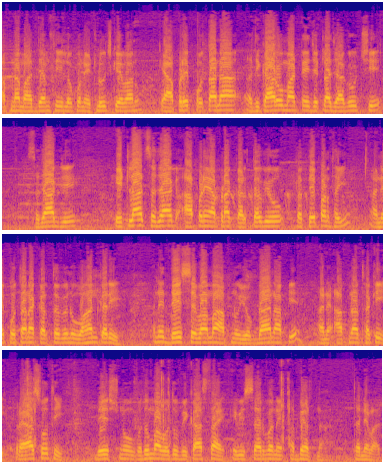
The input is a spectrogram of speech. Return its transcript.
આપના માધ્યમથી લોકોને એટલું જ કહેવાનું કે આપણે પોતાના અધિકારો માટે જેટલા જાગૃત છીએ, સજાગ છીએ, એટલા જ સજાગ આપણે આપણા કર્તવ્યો પ્રત્યે પણ થઈએ અને પોતાના કર્તવ્યોનું વહન કરી અને દેશ સેવામાં આપનું યોગદાન આપીએ અને આપના થકી પ્રયાસોથી દેશનો વધુમાં વધુ વિકાસ થાય એવી સર્વને અભ્યર્થના. ધન્યવાદ.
